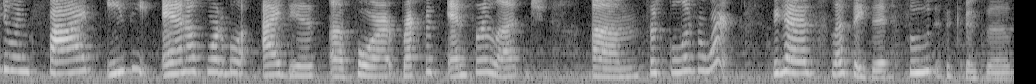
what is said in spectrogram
be doing five easy and affordable ideas uh, for breakfast and for lunch, um, for school and for work. Because let's face it, food is expensive.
